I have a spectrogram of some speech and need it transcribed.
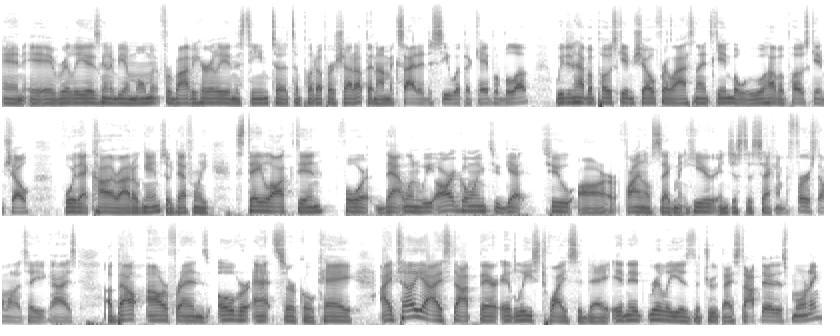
And it really is going to be a moment for Bobby Hurley and this team to, to put up or shut up. And I'm excited to see what they're capable of. We didn't have a post game show for last night's game, but we will have a post game show for that Colorado game. So definitely stay locked in for that one. We are going to get to our final segment here in just a second. But first, I want to tell you guys about our friends over at Circle K. I tell you, I stop there at least twice a day, and it really is the truth. I stopped there this morning,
